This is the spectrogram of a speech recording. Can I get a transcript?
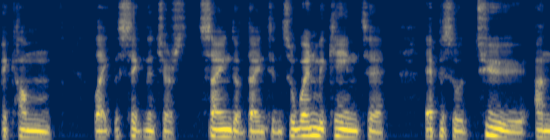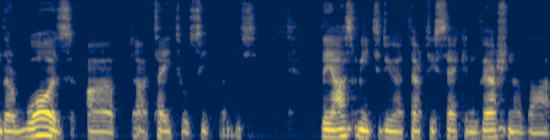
become like the signature sound of Downton. So when we came to episode two, and there was a, a title sequence, they asked me to do a thirty second version of that,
